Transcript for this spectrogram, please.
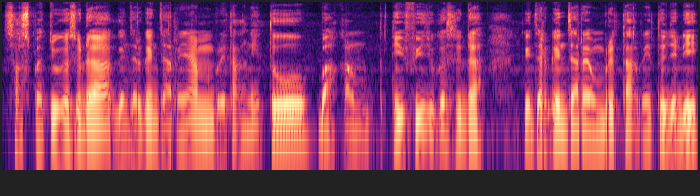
sosmed juga sudah gencar-gencarnya memberitakan itu bahkan TV juga sudah gencar-gencarnya memberitakan itu. Jadi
